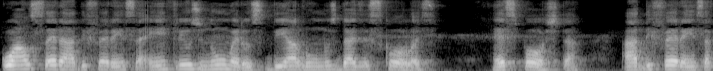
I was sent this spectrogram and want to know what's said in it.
qual será a diferença entre os números de alunos das escolas? Resposta: a diferença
